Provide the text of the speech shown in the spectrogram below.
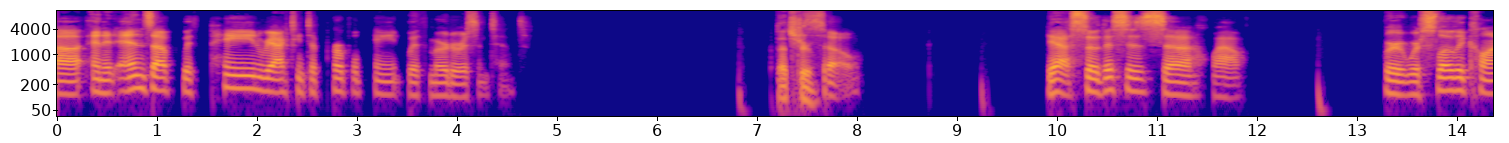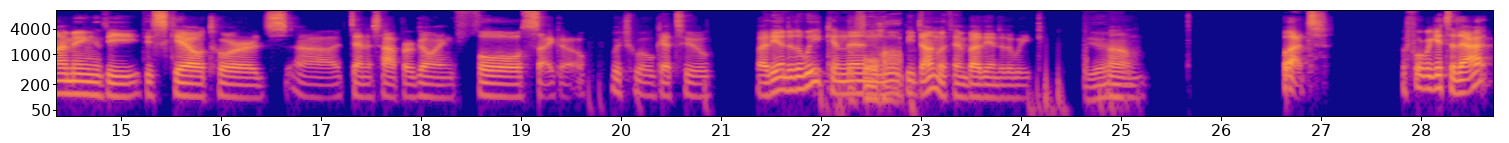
Uh, and it ends up with pain reacting to purple paint with murderous intent. That's true. So, yeah, so this is uh, wow. We're we're slowly climbing the the scale towards uh, Dennis Hopper going full psycho, which we'll get to by the end of the week, and then full we'll be done with him by the end of the week. Yeah. Um, but before we get to that,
